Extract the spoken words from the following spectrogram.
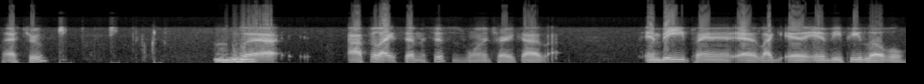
That's true. Mhm. But I, I feel like 76ers want to trade because Embiid playing at like at MVP level.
